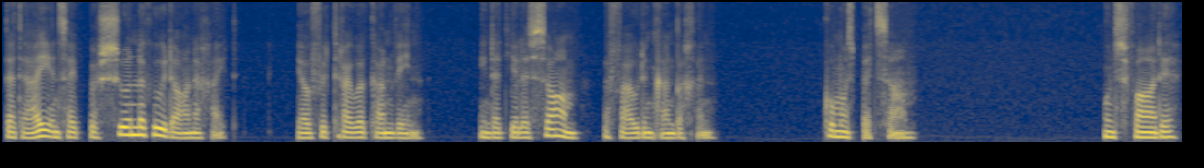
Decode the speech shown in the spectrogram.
dat hy in sy persoonlike hoedanigheid jou vertroue kan wen en dat julle saam 'n verhouding kan begin. Kom ons bid saam. Ons Vader,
